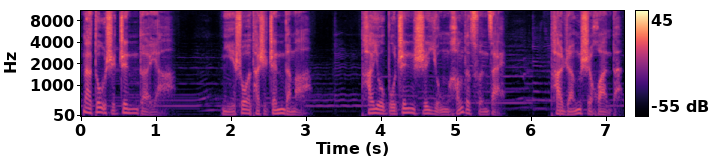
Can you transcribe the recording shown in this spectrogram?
那都是真的呀。你说它是真的吗？它又不真实永恒的存在，它仍是幻的。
